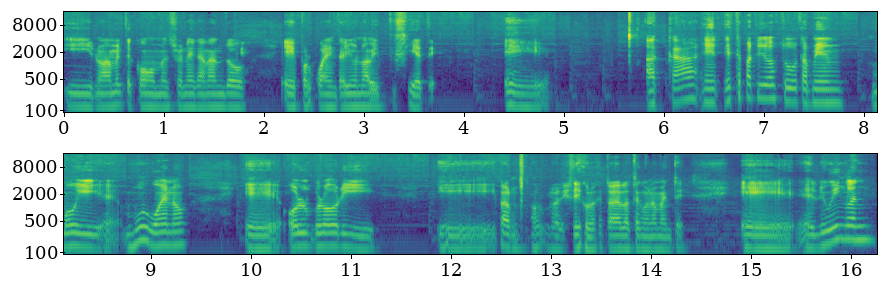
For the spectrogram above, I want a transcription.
y nuevamente, como mencioné, ganando eh, por 41 a 27. acá, en este partido estuvo también muy, muy bueno. Eh, All Glory y. Perdón, All Glory, que todavía lo tengo en la mente. Eh, New England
